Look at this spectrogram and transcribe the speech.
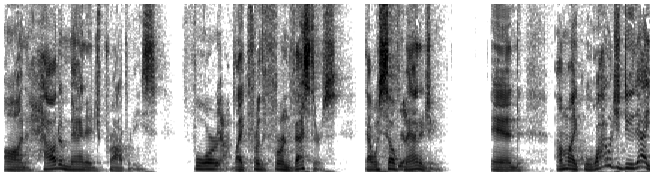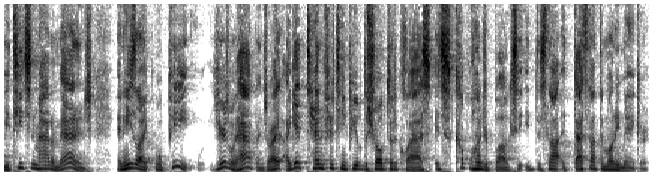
on how to manage properties for yeah. like for the, for investors that was self managing, yeah. and I'm like, well, why would you do that? You teach them how to manage. And he's like, well, Pete, here's what happens, right? I get 10, 15 people to show up to the class. It's a couple hundred bucks. It's not, that's not the money maker.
